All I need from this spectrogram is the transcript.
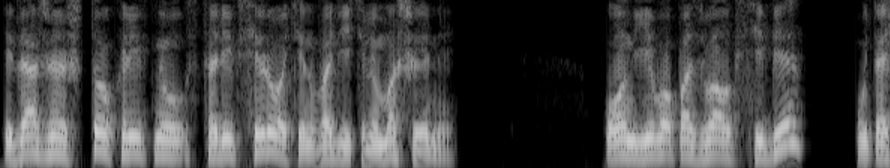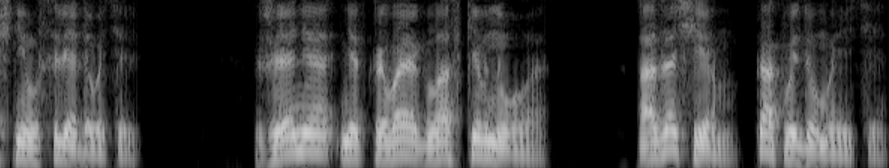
и даже что крикнул старик Сиротин водителю машины. «Он его позвал к себе?» — уточнил следователь. Женя, не открывая глаз, кивнула. А зачем, как вы думаете?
